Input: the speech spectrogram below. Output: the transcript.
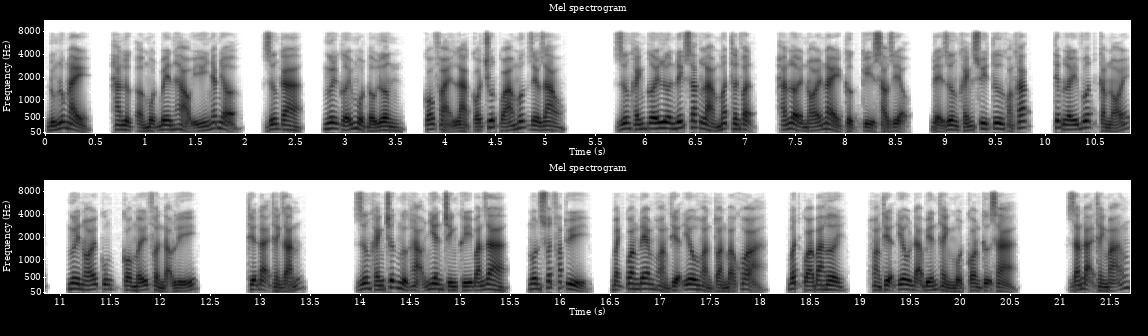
Đúng lúc này, hàn lực ở một bên hảo ý nhắc nhở, dương ca, ngươi cưới một đầu lương có phải là có chút quá mức rêu r a o dương khánh cưới lươn đích xác làm mất thân phận hắn lời nói này cực kỳ xào rượu để dương khánh suy tư khoảng khắc, tiếp lấy vớt cằm nói, ngươi nói cũng có mấy phần đạo lý. Thiện đại thành rắn. Dương khánh trước ngực hạo nhiên chính khí bắn ra, nôn xuất phát thủy bạch quang đem hoàng thiện yêu hoàn toàn báo khỏa, bất quá ba hơi, hoàng thiện yêu đã biến thành một con cự xả rắn đại thành mãng.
